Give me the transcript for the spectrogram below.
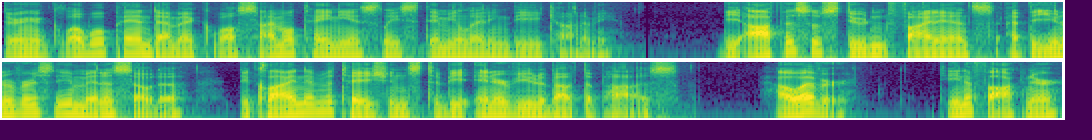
during a global pandemic while simultaneously stimulating the economy. The Office of Student Finance at the University of Minnesota declined invitations to be interviewed about the pause. However, Tina Faulkner,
